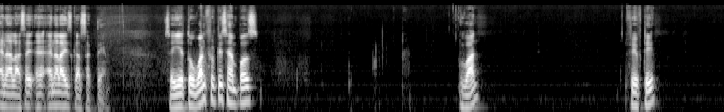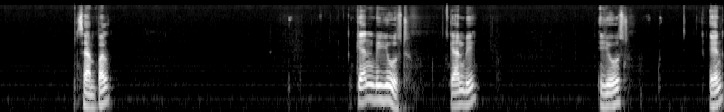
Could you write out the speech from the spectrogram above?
एनालाइज कर सकते हैं। सही है तो 150 samples one fifty sample can be use can be use in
